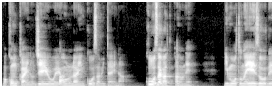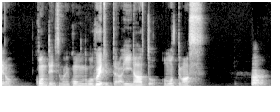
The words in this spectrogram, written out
まあ、今回の JOA オンライン講座みたいな講座が、あのね、リモートの映像でのコンテンツもね、今後増えていったらいいなと思ってます。うん。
